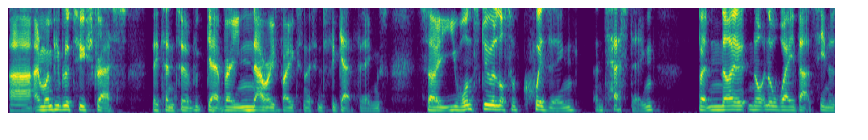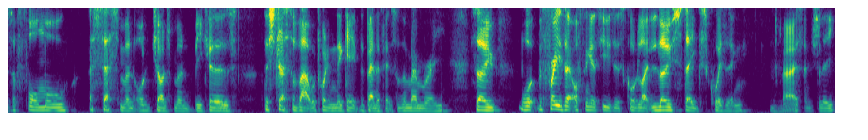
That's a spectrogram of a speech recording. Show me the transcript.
Uh, and when people are too stressed, they tend to get very narrow focus and they tend to forget things. So you want to do a lot of quizzing and testing, but no, not in a way that's seen as a formal assessment or judgment because the stress of that would probably negate the benefits of the memory. So what the phrase that often gets used is called like low stakes quizzing. Mm-hmm. Uh, essentially,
